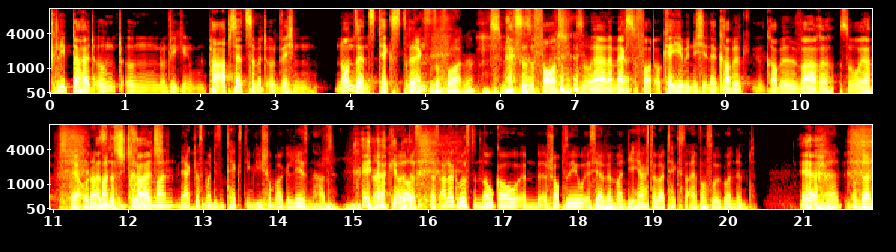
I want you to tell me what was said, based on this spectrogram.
klebt da halt irgend, irgendwie ein paar Absätze mit irgendwelchen Nonsenstext drin. Merkst du sofort, ne? Das merkst du sofort. So, ja, dann merkst du ja. sofort, okay, hier bin ich in der Grabbel, Grabbelware. So, ja. Ja, oder, also man, das strahlt, man merkt, dass man diesen Text irgendwie schon mal gelesen hat. ja, ne? Also genau. Also das, das allergrößte No-Go im Shop SEO ist ja, wenn man die Herstellertexte einfach so übernimmt. Ja. ja und dann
